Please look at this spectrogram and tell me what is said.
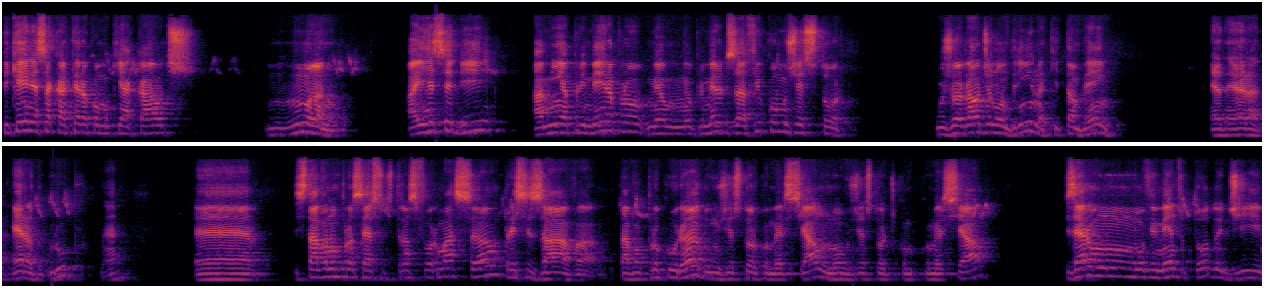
Fiquei nessa carteira como Key Account um ano. Aí recebi a minha primeira meu, meu primeiro desafio como gestor. O Jornal de Londrina, que também era era do grupo, né? É, estava num processo de transformação, precisava, estava procurando um gestor comercial, um novo gestor de comercial. Fizeram um movimento todo de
